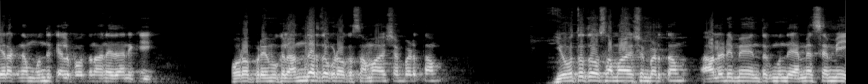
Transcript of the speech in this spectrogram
ఏ రకంగా ముందుకెళ్ళిపోతున్నాం అనే దానికి పూర్వ ప్రేమికులందరితో కూడా ఒక సమావేశం పెడతాం. యువతతో సమావేశం పెడతాం. ఆల్రెడీ మేము ఇంతకుముందు ఎంఎస్ఎంఈ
